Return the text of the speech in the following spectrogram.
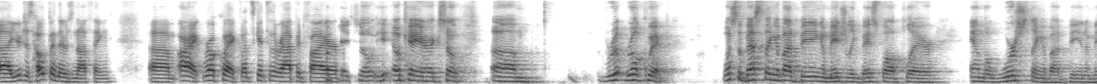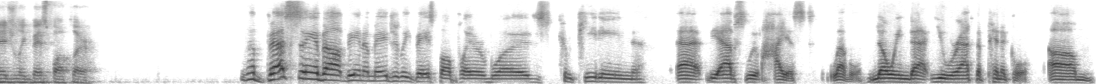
Uh, you're just hoping there's nothing. Um, all right, real quick, let's get to the rapid fire. Okay, so okay, Eric. So, um, real, real quick, what's the best thing about being a Major League Baseball player, and the worst thing about being a Major League Baseball player? The best thing about being a Major League Baseball player was competing at the absolute highest level, knowing that you were at the pinnacle. Um,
